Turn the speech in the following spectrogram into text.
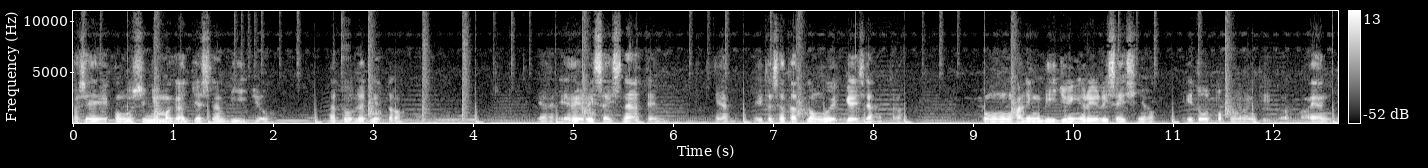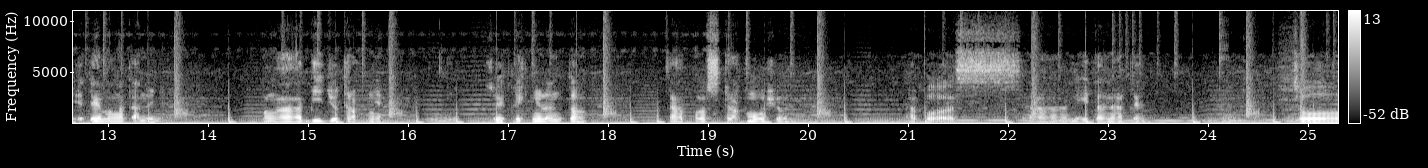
Kasi kung gusto nyo mag-adjust ng video na tulad nito, yan, i-resize natin. Yan, dito sa tatlong guhit guys ha, ito. Kung aling video yung i-resize nyo, itutok nyo rin dito. Ayan, ito yung mga ano niya. Mga video track niya. So, i-click nyo lang to. Tapos, track motion. Tapos, uh, liitan natin. So,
